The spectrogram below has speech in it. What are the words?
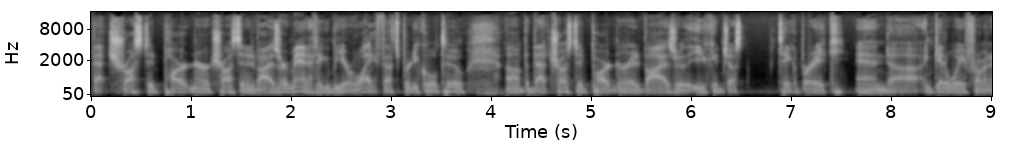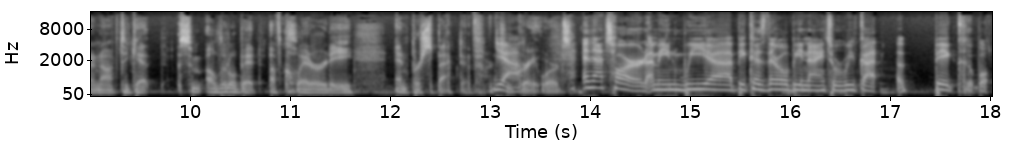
that trusted partner, trusted advisor. Man, if it could be your wife, that's pretty cool too. Uh, but that trusted partner advisor that you can just take a break and uh, and get away from it enough to get some a little bit of clarity and perspective. Yeah, great words. And that's hard. I mean, we uh, because there will be nights where we've got a big. Well,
